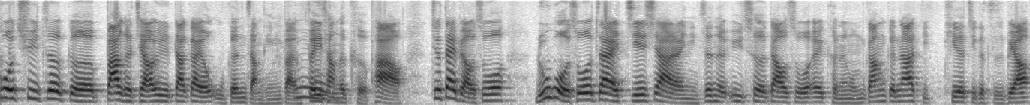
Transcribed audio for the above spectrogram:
过去这个八个交易大概有五根涨停板，非常的可怕哦，就代表说。如果说在接下来你真的预测到说，哎，可能我们刚刚跟大家提提了几个指标，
